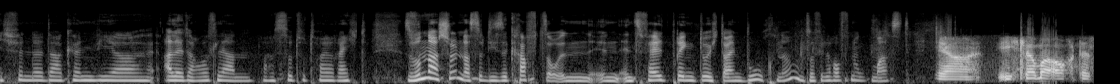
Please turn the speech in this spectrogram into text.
Ich finde, da können wir alle daraus lernen. Da hast du total recht. Es ist wunderschön, dass du diese Kraft so in, in, ins Feld bringst durch dein Buch ne? und so viel Hoffnung machst. Ja, ich glaube auch, das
